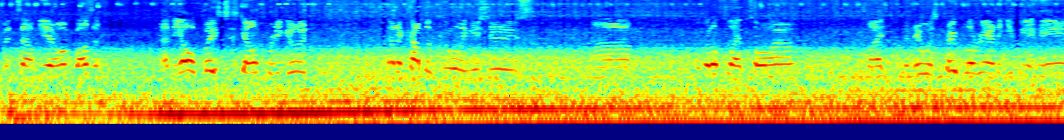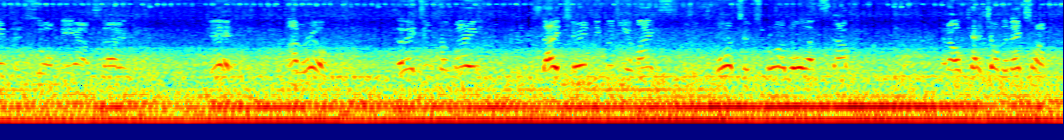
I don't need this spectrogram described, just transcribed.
but um, yeah, I'm buzzing. And the old beast is going pretty good. Had a couple of cooling issues. Um, I got a flat tyre, mate, and there was people around to give me a hand and sort me out. So yeah, unreal. So that's it from me. Stay tuned, be good to your mates, like, subscribe, all that stuff, and I'll catch you on the next one.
